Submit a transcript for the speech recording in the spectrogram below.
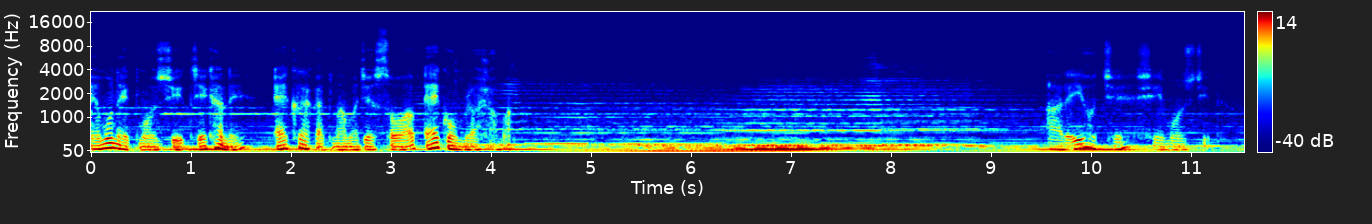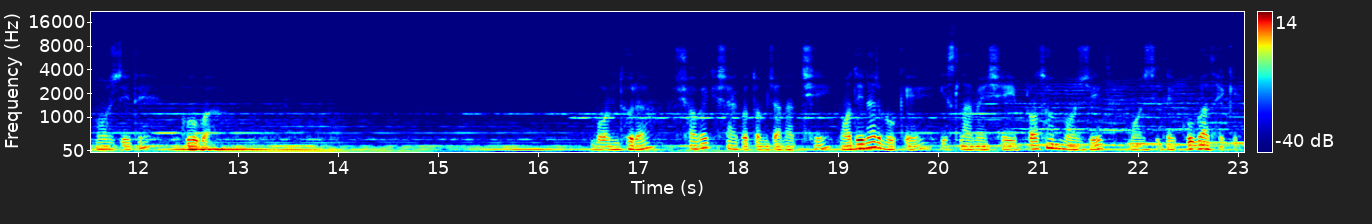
এমন এক মসজিদ যেখানে এক রাকাত নামাজের সওয়াব, এক উমরা সমান। আর এই হচ্ছে সেই মসজিদ, মসজিদে কুবা বন্ধুরা, সবাইকে স্বাগতম জানাচ্ছি মদিনার বুকে ইসলামের সেই প্রথম মসজিদ, মসজিদে কুবা থেকে।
